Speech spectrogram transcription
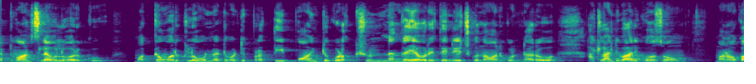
అడ్వాన్స్ లెవెల్ వరకు మగ్గం వర్క్లో ఉన్నటువంటి ప్రతి పాయింట్ కూడా క్షుణ్ణంగా ఎవరైతే నేర్చుకుందాం అనుకుంటున్నారో అట్లాంటి వారి కోసం మనం ఒక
